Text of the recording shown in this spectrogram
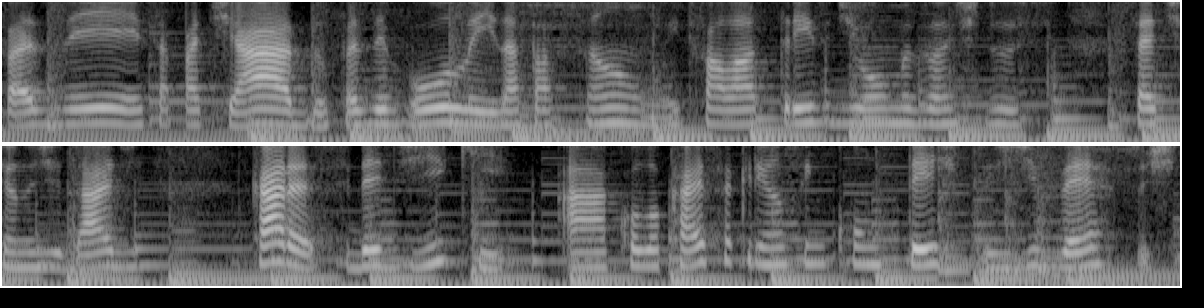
fazer sapateado, fazer vôlei, natação e falar três idiomas antes dos sete anos de idade. Cara, se dedique a colocar essa criança em contextos diversos,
